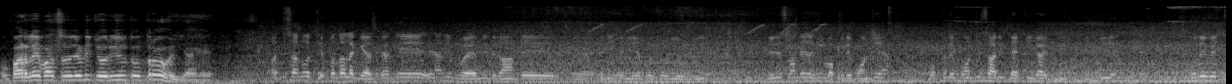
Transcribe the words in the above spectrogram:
ਉਹ ਪਰਲੇ ਪਾਸੋਂ ਜਿਹੜੀ ਚੋਰੀ ਹੋਈ ਉਧਰੋਂ ਹੋਈ ਆ ਇਹ। ਅੱਜ ਸਾਨੂੰ ਇੱਥੇ ਪਤਾ ਲੱਗਿਆ ਸੀਗਾ ਕਿ ਇਹਨਾਂ ਦੀ ਮੋਬਾਈਲ ਦੀ ਦੁਕਾਨ ਤੇ ਜਿਹੜੀ ਹੈਗੀ ਆ, ਕੋਈ ਚੋਰੀ ਹੋ ਗਈ ਹੈ। ਜਿਹਦੇ ਸੰਬੰਧ ਅਸੀਂ ਮੌਕੇ ਤੇ ਪਹੁੰਚੇ ਆ ਮੌਕੇ ਤੇ ਪਹੁੰਚੀ ਸਾਰੀ ਤਹਿਕੀਕਾਤ ਕੀਤੀ ਹੈ। ਉਹਦੇ ਵਿੱਚ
